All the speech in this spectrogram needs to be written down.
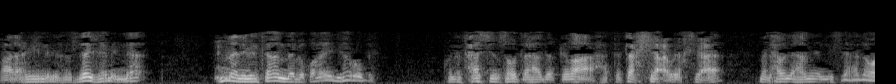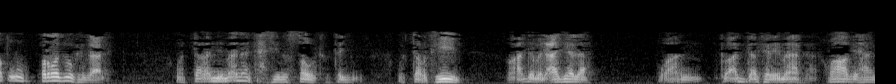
قال فيه النبي صلى الله عليه وسلم ليس منا من لم يتغنى بالقرآن يجهر به. وأن تحسن صوتها بالقراءة حتى تخشع ويخشع من حولها من النساء هذا مطلوب. والرجل كذلك. والتغني معناه تحسين الصوت والترتيل وعدم العجلة وأن تؤدى الكلمات واضحة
